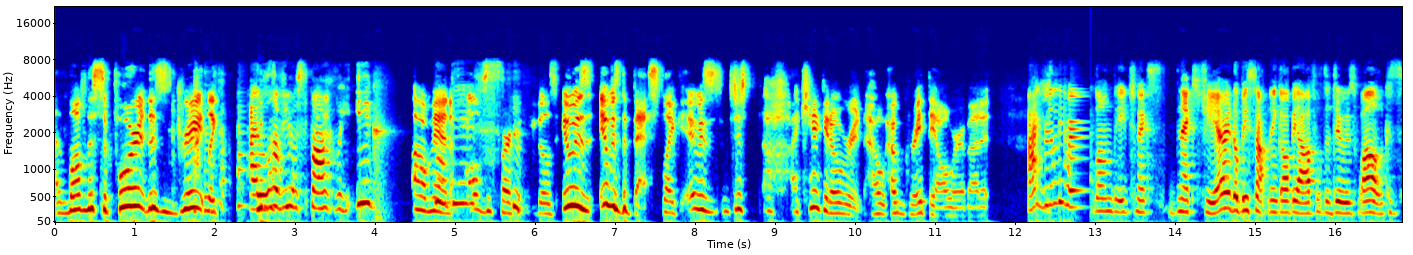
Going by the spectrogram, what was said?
i love the support. This is great. Like I love your sparkly eagle. oh man all the sparkly eagles. It was it was the best. Like it was just ugh, i can't get over it how how great they all were about it I really hope Long Beach next next year it'll be something I'll be able to do as well because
